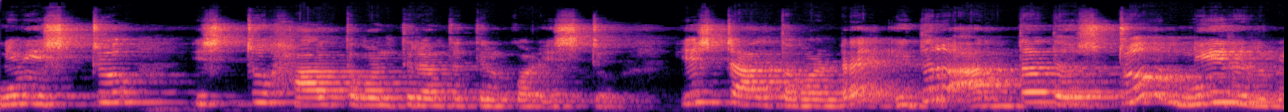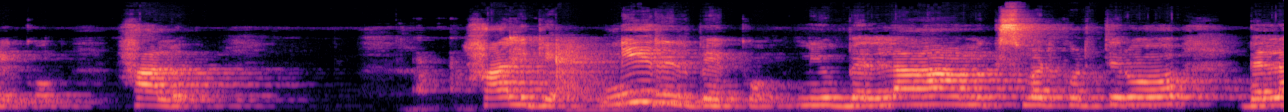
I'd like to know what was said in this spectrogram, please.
ನೀವು ಇಷ್ಟು ಇಷ್ಟು ಹಾಲು ತೊಗೊತೀರ ಅಂತ ತಿಳ್ಕೊಳ್ಳಿ ಇಷ್ಟು. ಇಷ್ಟು ಹಾಲು ತೊಗೊಂಡ್ರೆ ಇದ್ರ ಅರ್ಧದಷ್ಟು ನೀರಿರಬೇಕು, ಹಾಲು. ಹಾಲಿಗೆ ನೀರಿರಬೇಕು ನೀವು ಬೆಲ್ಲ ಮಿಕ್ಸ್ ಮಾಡಿಕೊಡ್ತಿರೋ, ಬೆಲ್ಲ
